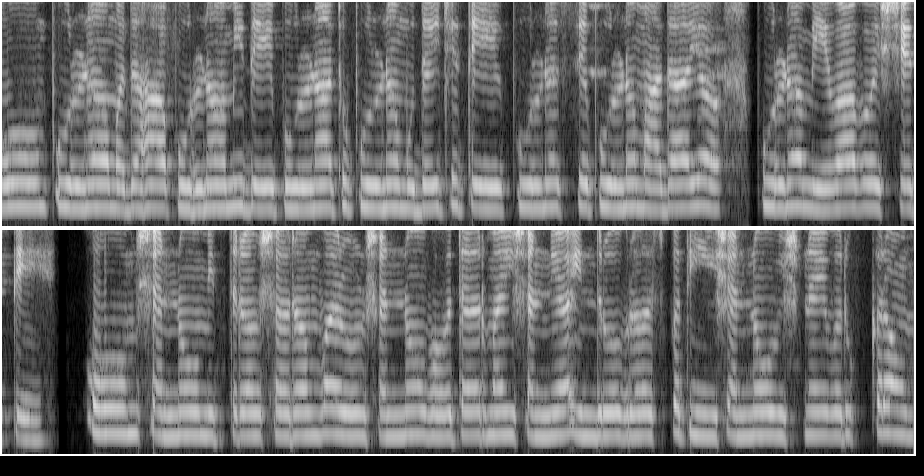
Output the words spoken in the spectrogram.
ॐ पूर्णमदः पूर्णमिदे पूर्णातु पूर्णमुदच्यते पूर्णस्य पूर्णमादाय पूर्णमेवावश्यते। ॐ शन्नो मित्रं शरं वरुण शन्नो भवतर्मयि शन्य इन्द्रो बृहस्पती शन्नो विष्णुवरुक्रम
